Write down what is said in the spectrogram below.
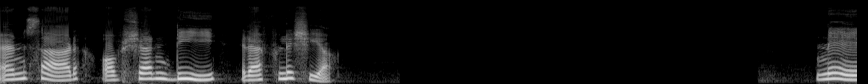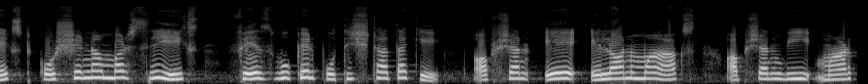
Answer option D, Rafflesia. Next, question number six, ফেসবুকের প্রতিষ্ঠাতাকে option A, Elon Marks option B, Mark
